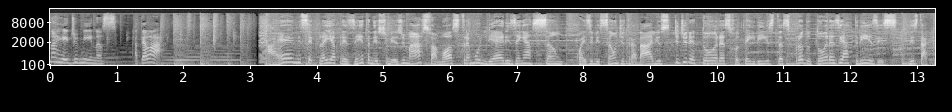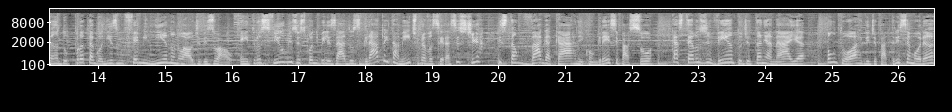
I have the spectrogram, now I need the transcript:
na Rede Minas. Até lá! A EMC Play apresenta neste mês de março a mostra Mulheres em Ação, com a exibição de trabalhos de diretoras, roteiristas, produtoras e atrizes, destacando o protagonismo feminino no audiovisual. Entre os filmes disponibilizados gratuitamente para você assistir estão Vaga Carne com Grace Passou, Castelos de Vento de Tânia Naia, Ponto Org de Patrícia Moran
